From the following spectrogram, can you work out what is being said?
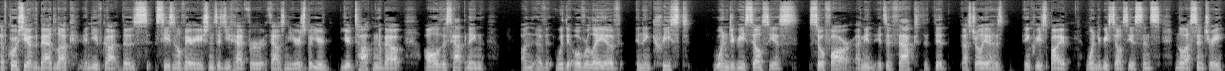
of course you have the bad luck and you've got those seasonal variations as you've had for a thousand years but you're you're talking about all of this happening on with the overlay of an increased one degree celsius so far. I mean it's a fact that, that australia has increased by one degree celsius since in the last century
